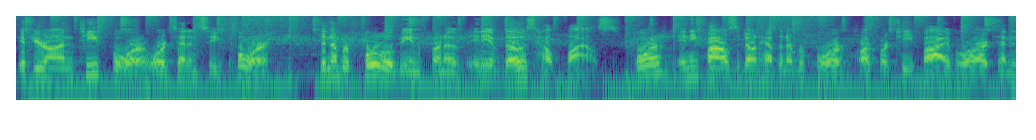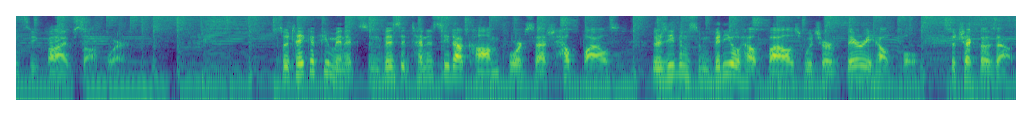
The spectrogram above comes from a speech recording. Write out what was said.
If you're on T4 or Tendenci 4, the number 4 will be in front of any of those help files. Or any files that don't have the number 4 are for T5 or our Tendenci 5 software. So take a few minutes and visit Tendenci.com forward slash help files there's even some video help files which are very helpful, so check those out.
